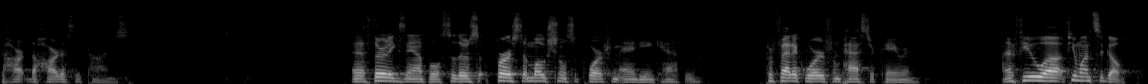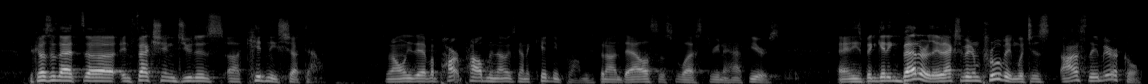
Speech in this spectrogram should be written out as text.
the, hard, the hardest of times. And a third example so there's first emotional support from Andy and Kathy, prophetic word from Pastor Karen. And a few, uh, a few months ago, because of that uh, infection, Judah's uh, kidneys shut down. So not only did he have a heart problem, now he's got a kidney problem. He's been on dialysis for the last three and a half years. And he's been getting better. They've actually been improving, which is honestly a miracle.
